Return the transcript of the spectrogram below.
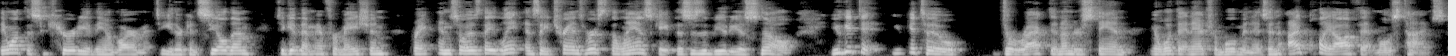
they want the security of the environment to either conceal them, to give them information, right? And so as they as they transverse the landscape, this is the beauty of snow. You get to you get to direct and understand, you know, what that natural movement is. And I play off that most times.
